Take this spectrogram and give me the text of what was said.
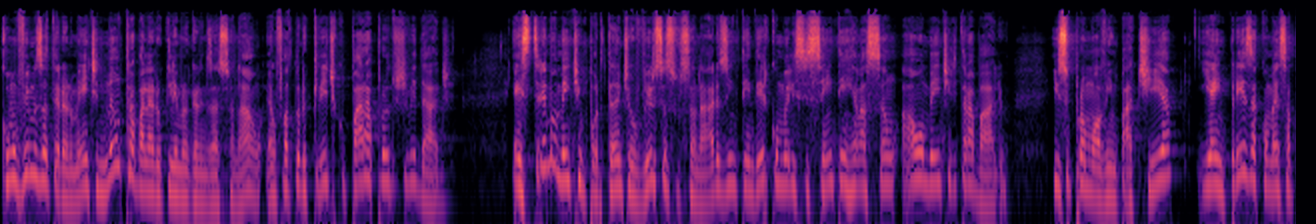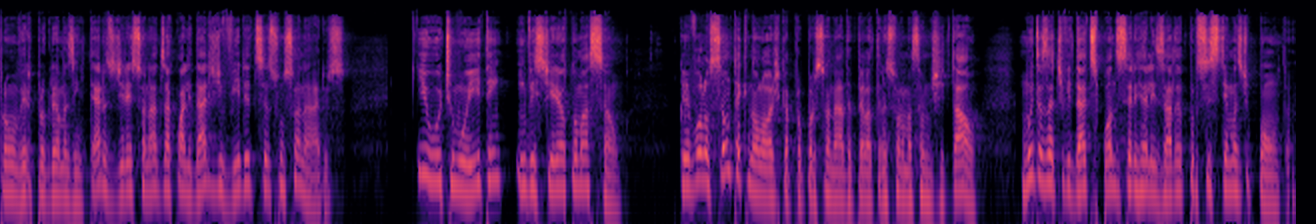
Como vimos anteriormente, não trabalhar o clima organizacional é um fator crítico para a produtividade. É extremamente importante ouvir seus funcionários e entender como eles se sentem em relação ao ambiente de trabalho. Isso promove empatia e a empresa começa a promover programas internos direcionados à qualidade de vida de seus funcionários. E o último item, investir em automação. Com a evolução tecnológica proporcionada pela transformação digital, muitas atividades podem ser realizadas por sistemas de ponta.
